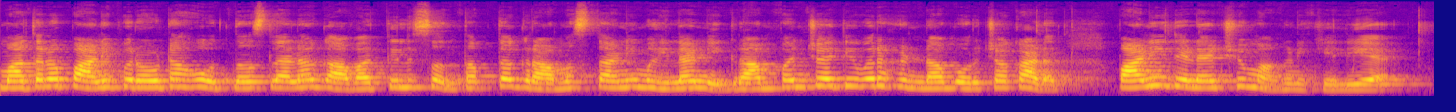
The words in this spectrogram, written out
मात्र पाणी पुरवठा होत नसल्यानं गावातील संतप्त ग्रामस्थ आणि महिलांनी ग्रामपंचायतीवर हंडा मोर्चा काढत पाणी देण्याची मागणी केली आहे.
